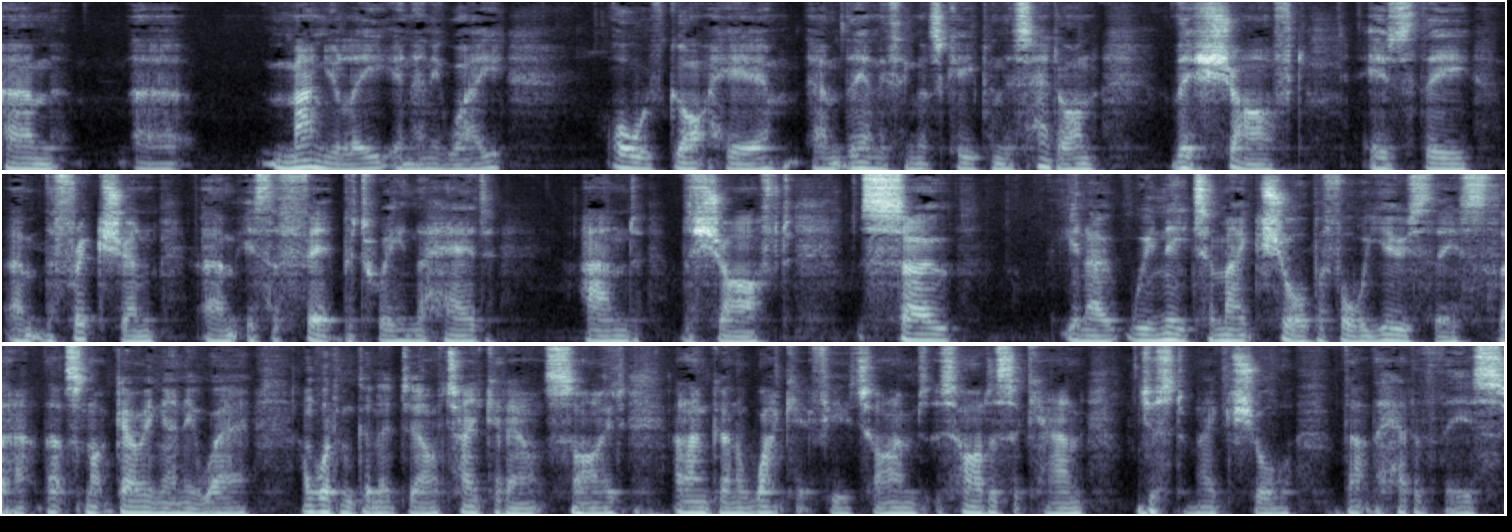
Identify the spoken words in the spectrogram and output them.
um, uh, manually in any way. All we've got here, um, the only thing that's keeping this head on, this shaft, is the um, the friction um, is the fit between the head and the shaft so you know we need to make sure before we use this that that's not going anywhere. And what I'm going to do I'll take it outside and I'm going to whack it a few times as hard as I can just to make sure that the head of this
